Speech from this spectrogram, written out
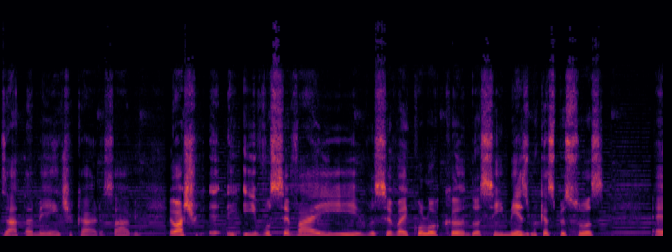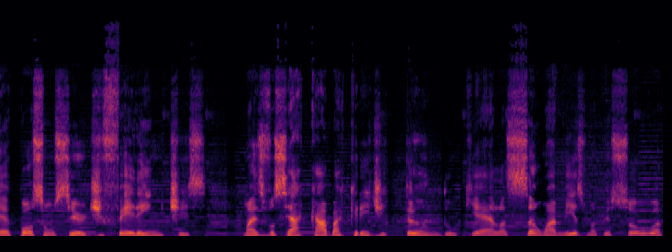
Exatamente, cara, sabe? Eu acho e- e você vai você vai colocando assim, mesmo que as pessoas é, possam ser diferentes, mas você acaba acreditando que elas são a mesma pessoa,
